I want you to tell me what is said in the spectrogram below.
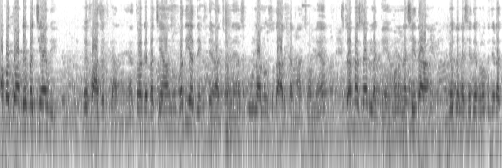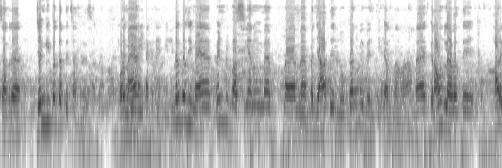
ਆਪਾਂ ਤੁਹਾਡੇ ਬੱਚਿਆਂ ਦੀ ਹਿਫਾਜ਼ਤ ਕਰ ਰਹੇ ਆ ਤੁਹਾਡੇ ਬੱਚਿਆਂ ਨੂੰ ਵਧੀਆ ਦਿੱਖ ਦੇਣਾ ਚਾਹੁੰਦੇ ਆ ਸਕੂਲਾਂ ਨੂੰ ਸੁਧਾਰ ਕਰਨਾ ਚਾਹੁੰਦੇ ਆ ਸਟੈਪ ਬਾय ਸਟੈਪ ਲੱਗੇ ਆ ਹੁਣ ਨਸ਼ੇ ਦਾ ਯੁੱਧ ਨਸ਼ੇ ਦੇ ਵਿਰੁੱਧ ਜਿਹੜਾ ਚੱਲ ਰਿਹਾ ਜੰਗੀ ਪੱਧਰ ਤੇ ਚੱਲ ਰਿਹਾ ਸਾਡਾ। ਹੁਣ ਮੈਂ ਬਿਲਕੁਲ ਜੀ ਮੈਂ ਪਿੰਡ ਵਾਸੀਆਂ ਨੂੰ ਮੈਂ ਮੈਂ ਪੰਜਾਬ ਦੇ ਲੋਕਾਂ ਨੂੰ ਵੀ ਬੇਨਤੀ ਕਰਦਾ ਹਾਂ ਮੈਂ ਗਰਾਊਂਡ ਲੈਵਲ ਤੇ ਹਰ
